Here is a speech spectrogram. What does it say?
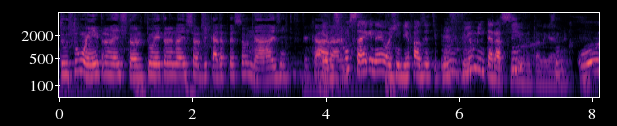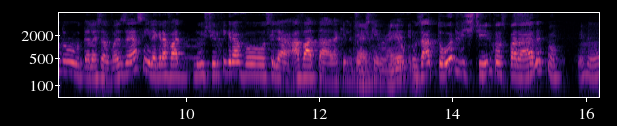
Tu, tu entra na história, tu entra na história de cada personagem, tu fica, caralho. Eles conseguem, né, hoje em dia fazer tipo um Uhum. filme interativo, Sim, tá ligado? sim. O do The Last of Us é assim, ele é gravado no estilo que gravou, sei lá, Avatar, daquele James É. Cameron. Ele- É, os atores vestidos com as paradas. Pô. Uhum.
